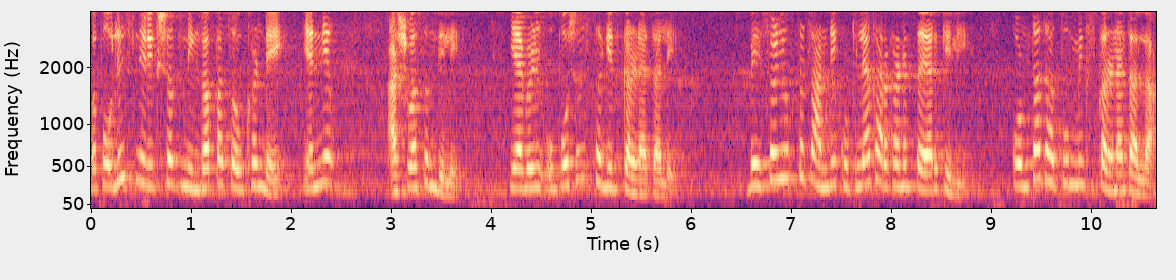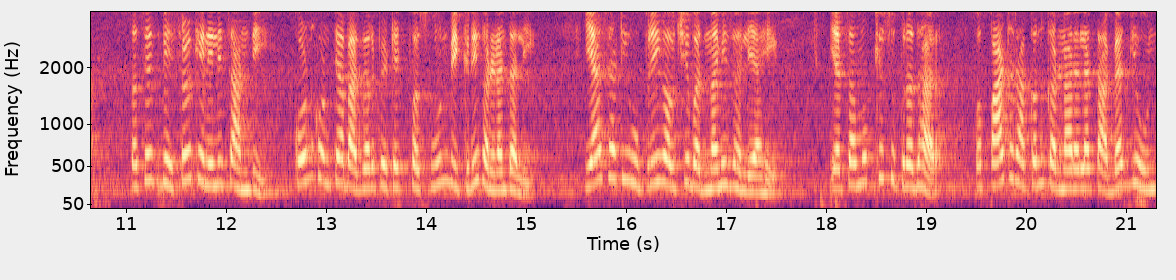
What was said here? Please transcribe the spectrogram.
व पोलीस निरीक्षक निंगाप्पा चौखंडे यांनी आश्वासन दिले. यावेळी उपोषण स्थगित करण्यात आले. भेसळयुक्त चांदी कुठल्या कारखान्यात तयार केली? कोणता धातू मिक्स करण्यात आला? तसेच भेसळ केलेली चांदी कोणकोणत्या बाजारपेठेत फसवून विक्री करण्यात आली? यासाठी उपरी गावची बदनामी झाली आहे. याचा मुख्य सूत्रधार व पाठराखण करणाऱ्याला ताब्यात घेऊन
